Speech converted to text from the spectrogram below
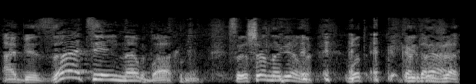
Обязательно бахнем. Совершенно верно. Вот когда,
